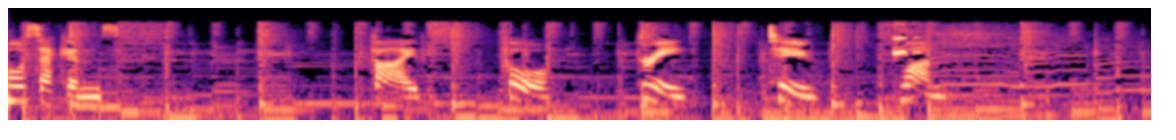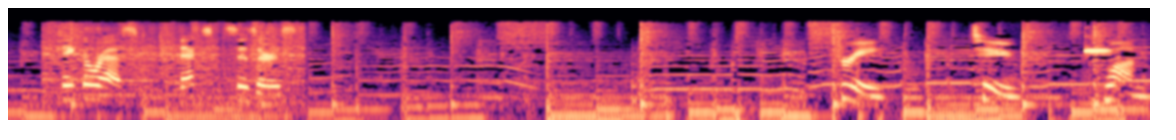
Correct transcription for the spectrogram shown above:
more seconds. 5, 4, 3, 2, 1. Take a rest. Next, scissors. 3, 2, 1.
